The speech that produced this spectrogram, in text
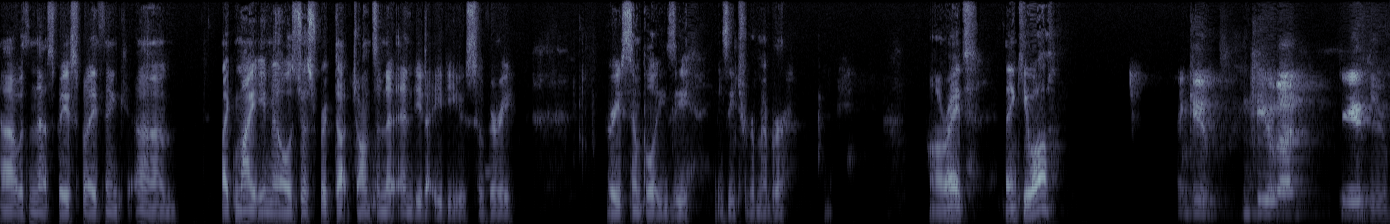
uh, within that space. But I think um, like my email is just rick.johnson at nd.edu. So very, very simple, easy, easy to remember. All right. Thank you all. Thank you. Thank you. Uh, Bye. Thank you.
